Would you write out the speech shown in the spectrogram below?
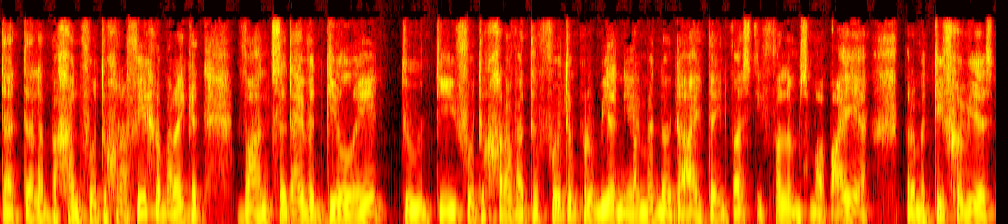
dat hulle begin fotografie gebruik het want Sir David Gill het toe die fotograaf wat 'n foto probeer neem met nou daai tyd was die films maar baie primitief geweest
